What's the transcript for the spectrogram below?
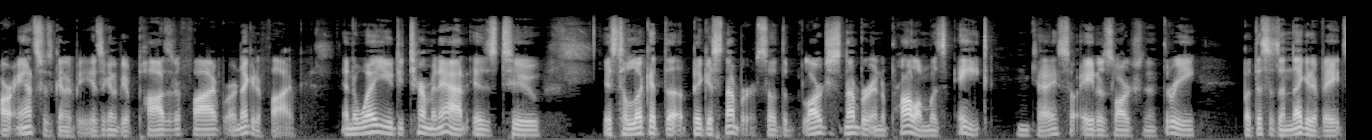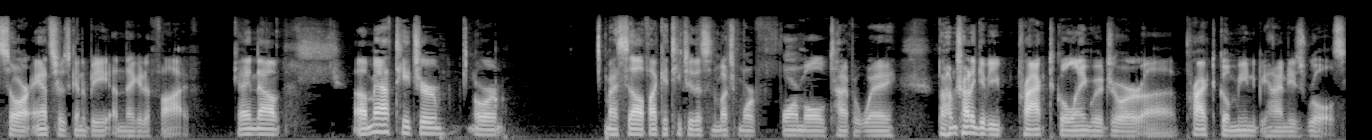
our answer is going to be. Is it going to be a positive 5 or a negative 5? And the way you determine that is to is to look at the biggest number. So the largest number in the problem was 8. Okay, so 8 is larger than 3, but this is a negative 8, so our answer is going to be a negative 5. Okay, now a math teacher or myself, I could teach you this in a much more formal type of way, but I'm trying to give you practical language or uh, practical meaning behind these rules.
